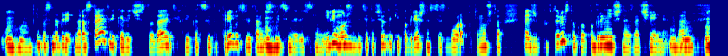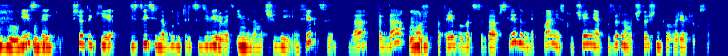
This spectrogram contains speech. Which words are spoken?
угу. и посмотреть, нарастает ли количество да, этих лейкоцитов, требуется ли там угу. действительно лечение, или, может быть, это все-таки погрешности сбора, потому что, опять же, повторюсь, такое пограничное значение. Угу. Да? Угу. Если угу. все-таки действительно будут рецидивировать именно мочевые инфекции, да, тогда угу. может потребоваться до обследования в плане исключения пузырно-мочеточникового рефлюкса.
